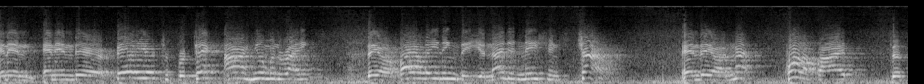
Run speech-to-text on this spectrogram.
And in, and in their failure to protect our human rights, they are violating the United Nations Charter and they are not qualified to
